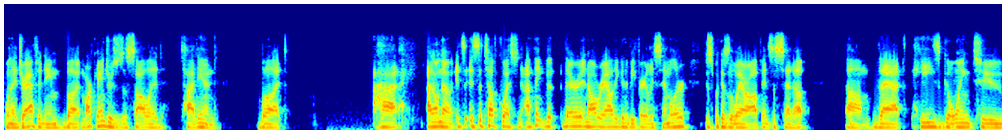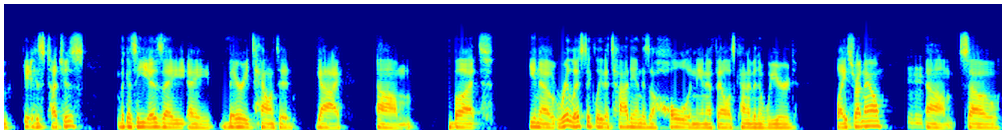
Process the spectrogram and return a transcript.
when they drafted him, but Mark Andrews is a solid tight end. But I I don't know. It's it's a tough question. I think that they're in all reality going to be fairly similar just because of the way our offense is set up. Um, that he's going to get his touches because he is a a very talented guy. Um, but you know, realistically, the tight end as a whole in the NFL is kind of in a weird place right now. Mm-hmm. Um, so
